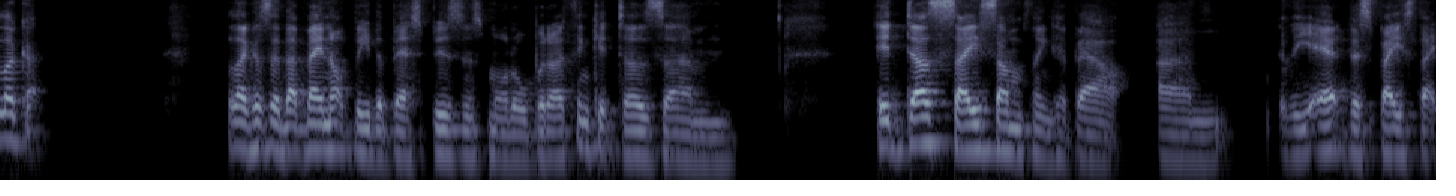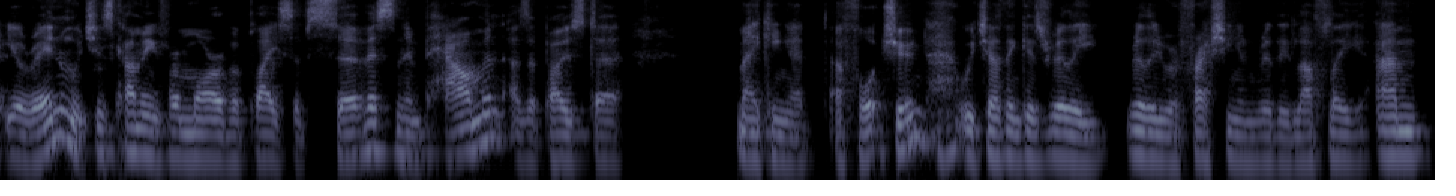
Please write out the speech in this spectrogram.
like like I said, that may not be the best business model, but I think it does um, it does say something about um, the the space that you're in, which is coming from more of a place of service and empowerment as opposed to making a, a fortune, which I think is really really refreshing and really lovely. Um,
